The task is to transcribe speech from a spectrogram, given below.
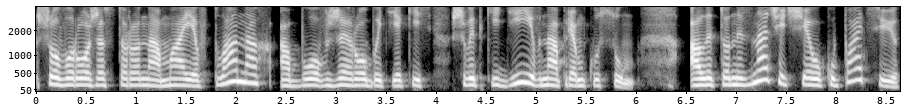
що ворожа сторона має в планах або вже робить якісь швидкі дії в напрямку Сум. Але то не значить ще окупацію,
